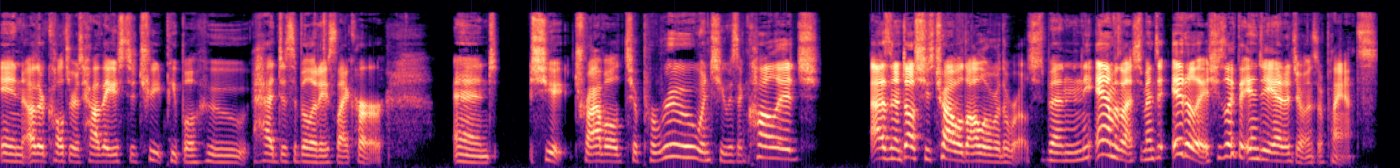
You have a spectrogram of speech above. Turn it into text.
in other cultures how they used to treat people who had disabilities like her. And she traveled to peru when she was in college. As an adult she's traveled all over the world. She's been in the amazon she's been to italy. She's like the indiana jones of plants.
